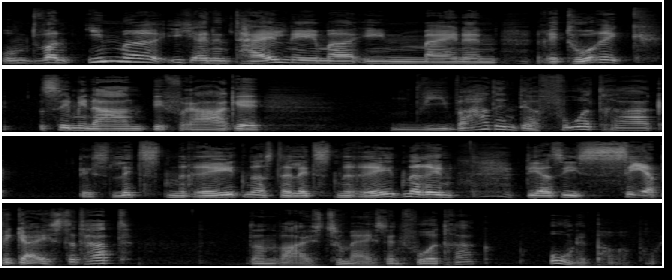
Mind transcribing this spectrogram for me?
Und wann immer ich einen Teilnehmer in meinen Rhetorikseminaren befrage, wie war denn der Vortrag des letzten Redners, der letzten Rednerin, der sie sehr begeistert hat, dann war es zumeist ein Vortrag ohne PowerPoint.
